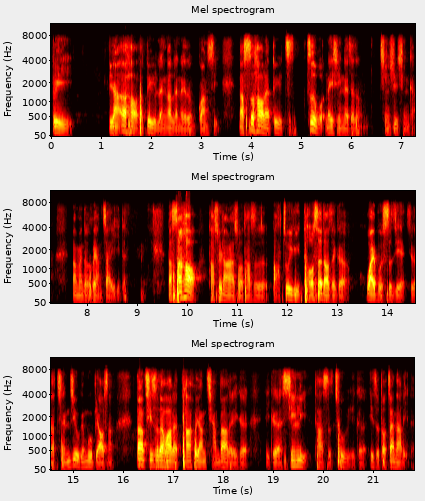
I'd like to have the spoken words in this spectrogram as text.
对，比方二号他对于人和人的这种关系，那四号呢对于自自我内心的这种情绪情感，他们都非常在意的。那三号，他虽然来说他是把注意力投射到这个外部世界，就是成就跟目标上，但其实的话呢，他非常强大的一个一个心力，他是处于一个一直都在那里的，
